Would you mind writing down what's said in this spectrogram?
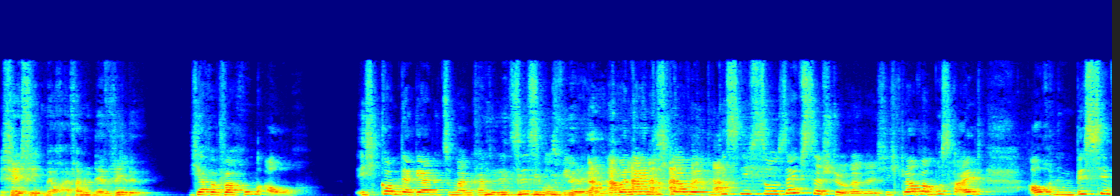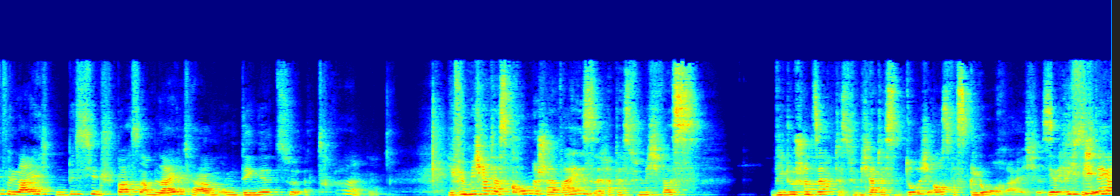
Vielleicht fehlt mir auch einfach nur der Wille. Ja, aber warum auch? Ich komme da gerne zu meinem Katholizismus wieder hin. Aber nein, ich glaube, du bist nicht so selbstzerstörerisch. Ich glaube, man muss halt auch ein bisschen, vielleicht ein bisschen Spaß am Leid haben, um Dinge zu ertragen. Ja, für mich hat das komischerweise, hat das für mich was, wie du schon sagtest, für mich hat das durchaus was Glorreiches. Ja, ich sehe denke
